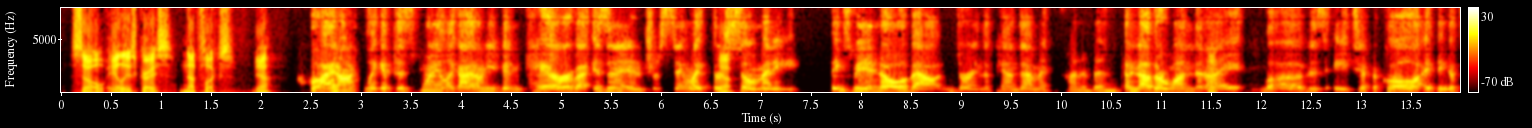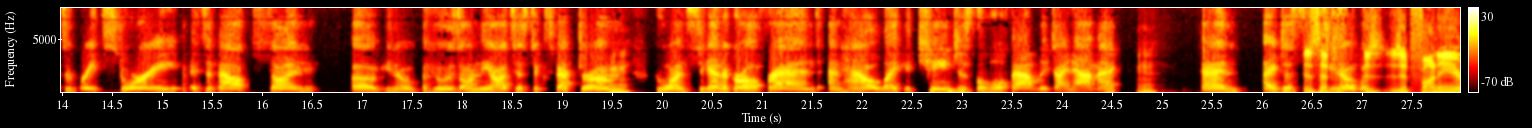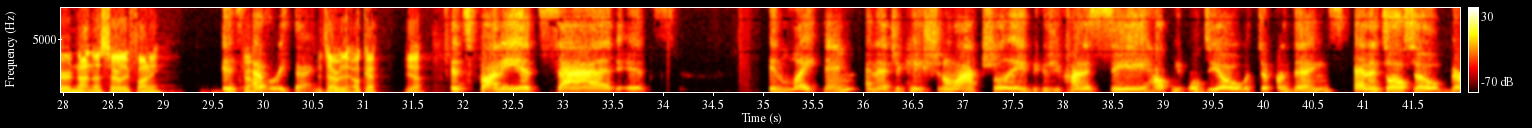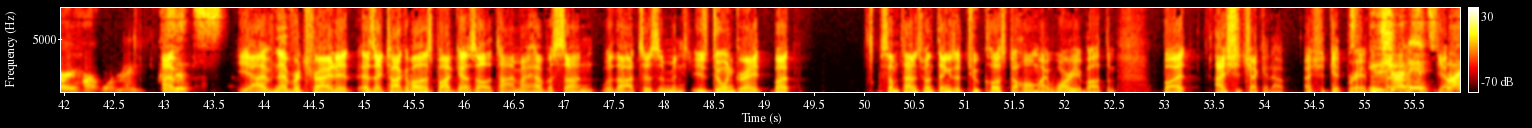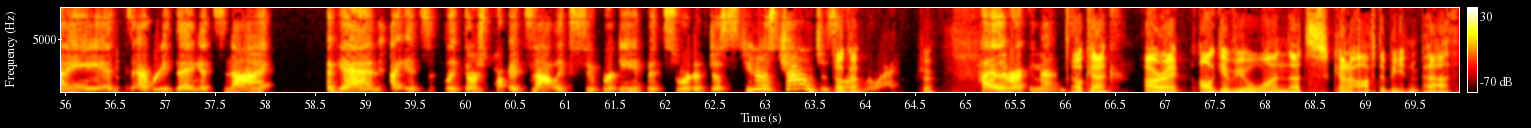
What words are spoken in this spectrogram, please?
So, Alias Grace, Netflix, yeah, Well, I don't like at this point, like, I don't even care about, isn't it interesting? Like, there's Yeah. so many things we didn't know about during the pandemic, kind of been. Another one that I love is Atypical. I think it's a great story. It's about son of, you know, who's on the autistic spectrum, Mhm. who wants to get a girlfriend, and how, like, it changes the whole family dynamic. Mhm. And I just, is that you know, is, is it funny or not necessarily funny? it's everything. It's everything. Okay, yeah, it's funny it's sad it's enlightening and educational actually because you kind of see how people deal with different things and it's also very heartwarming because it's yeah. I've never tried it. As I talk about on this podcast all the time, I have a son with autism, and he's doing great. But sometimes when things are too close to home, I worry about them. But I should check it out. I should get brave. you check it should it's Yeah. funny it's everything it's not again I- it's like there's par- it's not like super deep it's sort of just you know it's challenges Okay. along the way Sure. highly recommend Okay. All right. I'll give you one that's kind of off the beaten path.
